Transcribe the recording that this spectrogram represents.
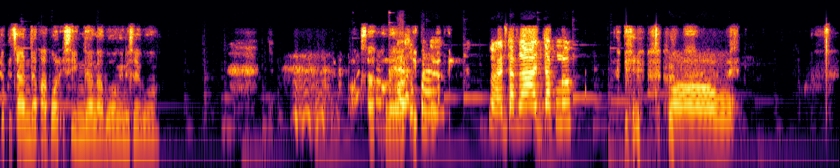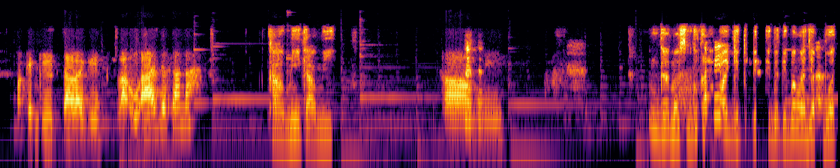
Ya, bercanda pak. Polisi enggak nggak bohong ini saya bohong. Paksa oleh Masuk. Ngajak-ngajak lu. wow. Pakai kita lagi. Lau aja sana. Kami kami kami Enggak maksud gue Tapi- kenapa gitu dia tiba-tiba ngajak buat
